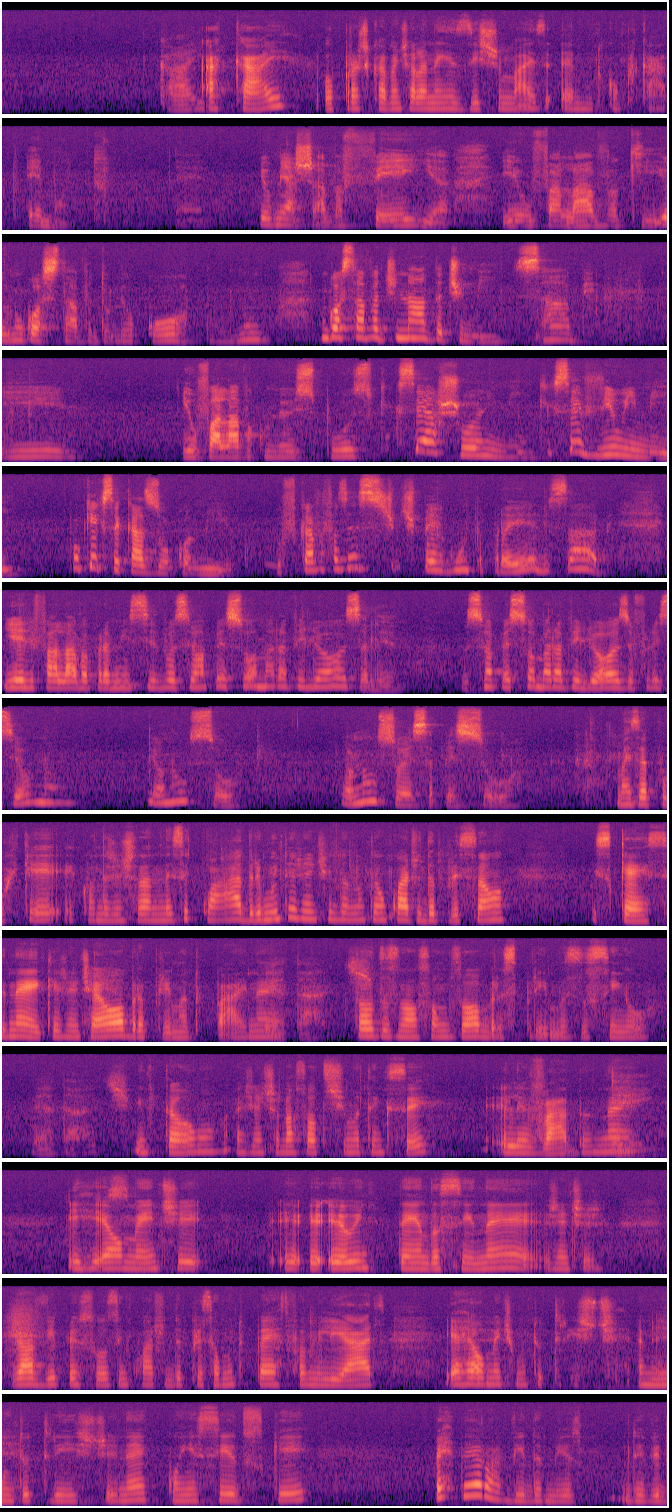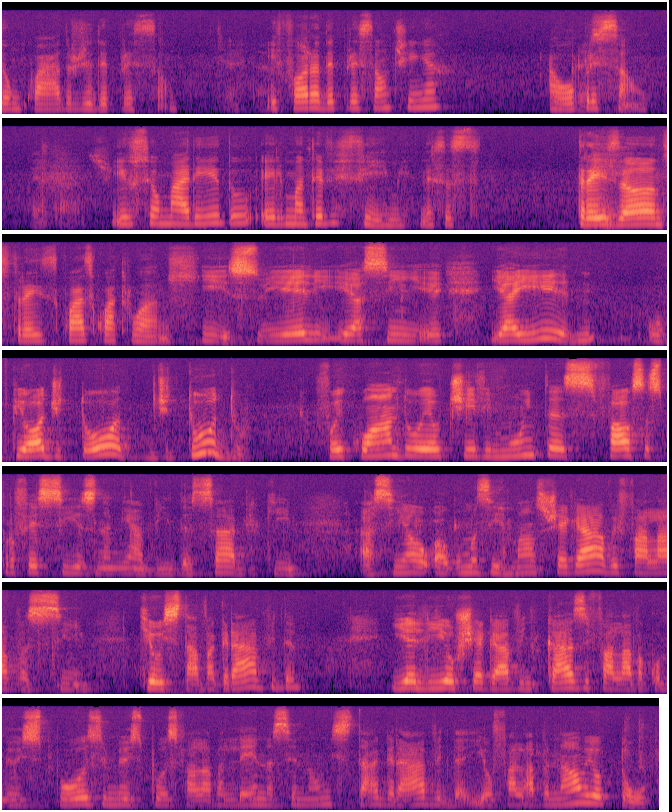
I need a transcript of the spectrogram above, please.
cai, a cai ou praticamente ela nem existe mais, é muito complicado. É muito. É. Eu me achava feia, eu falava que eu não gostava do meu corpo, não, não gostava de nada de mim, sabe? E eu falava com meu esposo, o que, que você achou em mim? O que, que você viu em mim? Por que, que você casou comigo? Eu ficava fazendo esse tipo de pergunta para ele, sabe? E ele falava para mim assim, você é uma pessoa maravilhosa, Lena. Você é uma pessoa maravilhosa. Eu falei assim, eu não, eu não sou. Eu não sou essa pessoa. Mas é porque é quando a gente está nesse quadro, e muita gente ainda não tem um quadro de depressão, esquece, né? Que a gente é obra-prima do Pai, né? Verdade. Todos nós somos obras-primas do Senhor. Verdade. Então, a gente, a nossa autoestima tem que ser elevada, né? Tem. E realmente, eu, eu, entendo assim, né? A gente já vi pessoas em quadro de depressão muito perto, familiares, e é realmente muito triste. É, é. muito triste, né? Conhecidos que perderam a vida mesmo devido a um quadro de depressão. Verdade. E fora a depressão tinha a opressão. opressão. Verdade. E o seu marido, ele manteve firme nesses Três é. anos, três, quase quatro anos. Isso. E ele, e assim, e, e aí o pior de todo, de tudo, foi quando eu tive muitas falsas profecias na minha vida, sabe? Que assim algumas irmãs chegavam e falavam assim que eu estava grávida. E ali eu chegava em casa e falava com meu esposo, e meu esposo falava, Lena, você não está grávida. E eu falava, não, eu tô.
